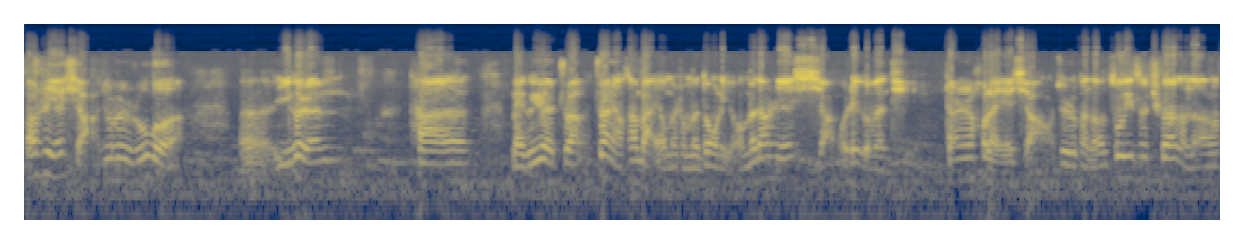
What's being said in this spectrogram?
当时也想，就是如果呃一个人他每个月赚赚两三百，有没有什么动力？我们当时也想过这个问题。但是后来也想，就是可能租一次车可能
